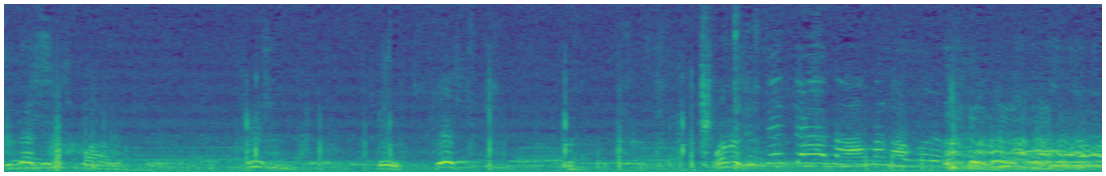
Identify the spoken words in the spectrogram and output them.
Bir de şiş bağlı. Şiş. Şiş. Konuş. Sen de ama aman koyayım.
